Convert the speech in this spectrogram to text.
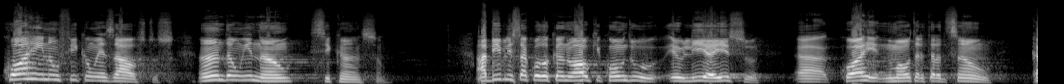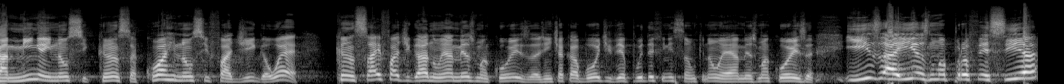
correm e não ficam exaustos, andam e não se cansam. A Bíblia está colocando algo que, quando eu lia isso, uh, corre, numa outra tradução, caminha e não se cansa, corre e não se fadiga. Ué, cansar e fadigar não é a mesma coisa. A gente acabou de ver por definição que não é a mesma coisa. E Isaías, numa profecia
